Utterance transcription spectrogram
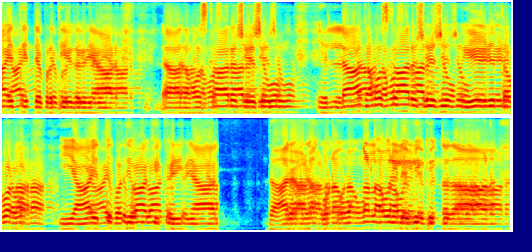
ആയത്തിന്റെ പ്രത്യേകതയാണ്. എല്ലാ നമസ്കാര ശേഷവും എല്ലാ നമസ്കാര ശേഷവും ഏഴ് തവണ ഈ ആയത്ത് പതിവാക്കി കഴിഞ്ഞാൽ ധാരാളം ഗുണഗുണങ്ങൾ അവന് ലഭിക്കുന്നതാണ്.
